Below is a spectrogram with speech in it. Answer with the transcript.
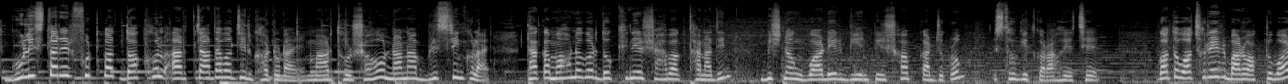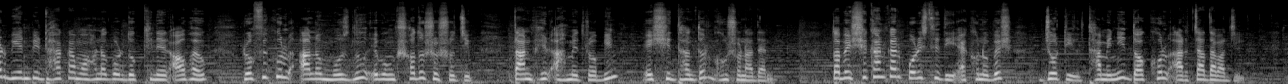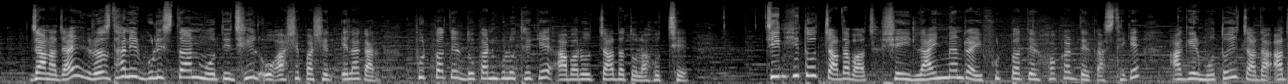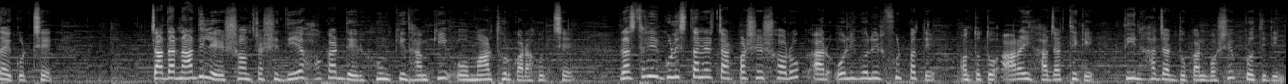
গুলিস্তানের ফুটপাত দখল আর চাঁদাবাজির ঘটনায় মারধর সহ নানা বিশৃঙ্খলায় ঢাকা মহানগর দক্ষিণের শাহবাগ থানাধীন বিশ নং ওয়ার্ডের বিএনপির সব কার্যক্রম স্থগিত করা হয়েছে। গত বছরের বারো অক্টোবর বিএনপির ঢাকা মহানগর দক্ষিণের আহ্বায়ক রফিকুল আলম মজনু এবং সদস্য সচিব তানভীর আহমেদ রবিন এই সিদ্ধান্তর ঘোষণা দেন। তবে সেখানকার পরিস্থিতি এখনও বেশ জটিল, থামেনি দখল আর চাঁদাবাজি। জানা যায়, রাজধানীর গুলিস্তান, মতিঝিল ও আশেপাশের এলাকার ফুটপাতের দোকানগুলো থেকে আবারও চাঁদা তোলা হচ্ছে। চিহ্নিত চাঁদাবাজ সেই লাইনম্যানরাই ফুটপাতের হকারদের কাছ থেকে আগের মতোই চাঁদা আদায় করছে। চাঁদা না দিলে সন্ত্রাসী দিয়ে হকারদের হুমকি ধামকি ও মারধর করা হচ্ছে। রাজধানীর গুলিস্তানের চারপাশের সড়ক আর অলিগলির ফুটপাতে অন্তত আড়াই হাজার থেকে তিন হাজার দোকান বসে প্রতিদিন।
